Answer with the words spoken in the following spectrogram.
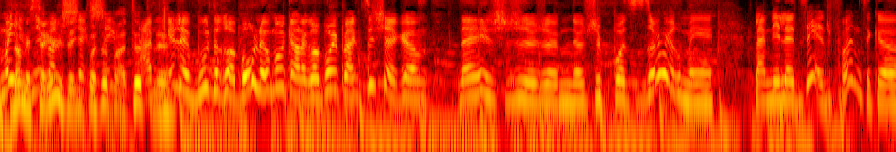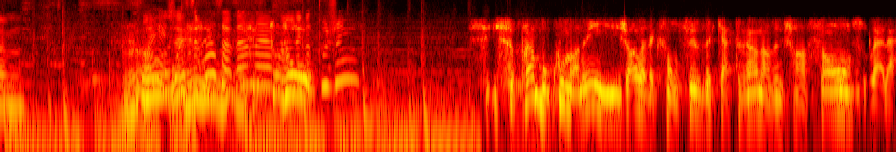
Moi, Non, mais sérieux, me j'ai pas ça chercher. pas en tout. Après le bout de robot, là, moi, quand le robot est parti, j'étais comme, hey, je, je, je suis pas sûre, mais la mélodie, elle est fun. C'est comme, ouais, je sais pas, ça donne euh, toujours- le goût de bouger. il surprend beaucoup. À un moment donné, il jase avec son fils de 4 ans dans une chanson sur la, la-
